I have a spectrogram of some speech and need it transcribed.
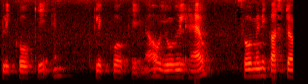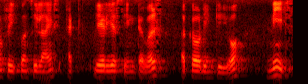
click OK and click ok. Now you will have so many custom frequency lines at various intervals according to your needs.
